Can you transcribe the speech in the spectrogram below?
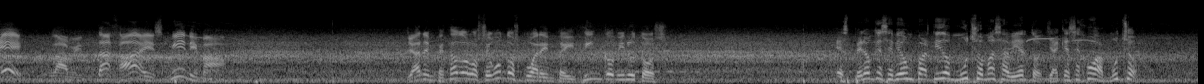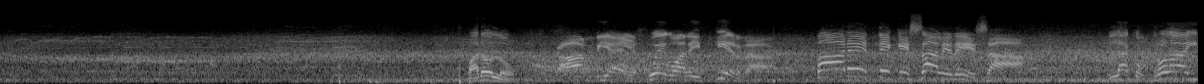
¡Eh! La ventaja es mínima. Ya han empezado los segundos 45 minutos. Espero que se vea un partido mucho más abierto, ya que se juega mucho. Parolo. Cambia el juego a la izquierda. Parece que sale de esa. La controla y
